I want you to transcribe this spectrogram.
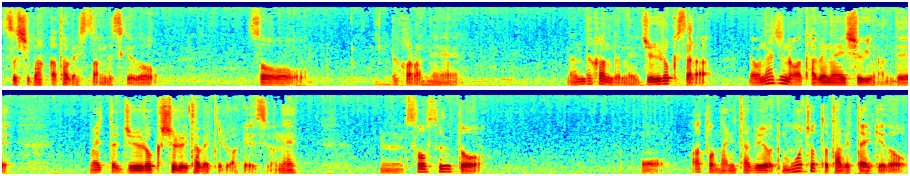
寿司ばっか食べてたんですけど、そう、だからね、なんだかんだね、16皿、で同じのは食べない主義なんで、まあ、言ったら16種類食べてるわけですよね。うん、そうすると、もう、あと何食べようと、もうちょっと食べたいけど、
